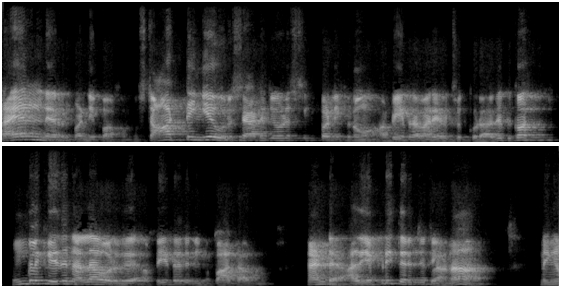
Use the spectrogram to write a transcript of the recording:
ட்ரையல் நேர் பண்ணி பார்க்கணும். ஸ்டார்டிங்கே ஒரு ஸ்ட்ராட்டஜியோட ஸ்டிக் பண்ணிக்கணும் அப்படின்ற மாதிரி வச்சுக்கூடாது பிகாஸ் உங்களுக்கு எது நல்லா வருது அப்படின்றது நீங்க பார்த்தாகணும். அண்ட் அது எப்படி தெரிஞ்சுக்கலாம்னா நீங்க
